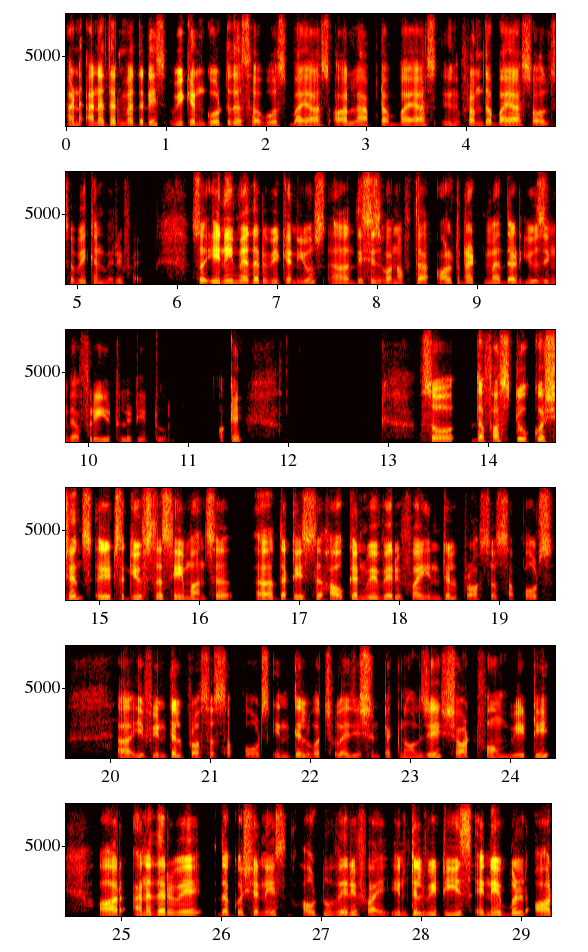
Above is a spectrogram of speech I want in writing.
And another method is we can go to the server's BIOS or laptop BIOS. From the BIOS also we can verify. So any method we can use. Uh, this is one of the alternate method using the free utility tool. Okay. So the first two questions, it gives the same answer uh, that is uh, how can we verify Intel process supports uh, if Intel process supports Intel virtualization technology, short form VT, or another way, the question is how to verify Intel VT is enabled or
